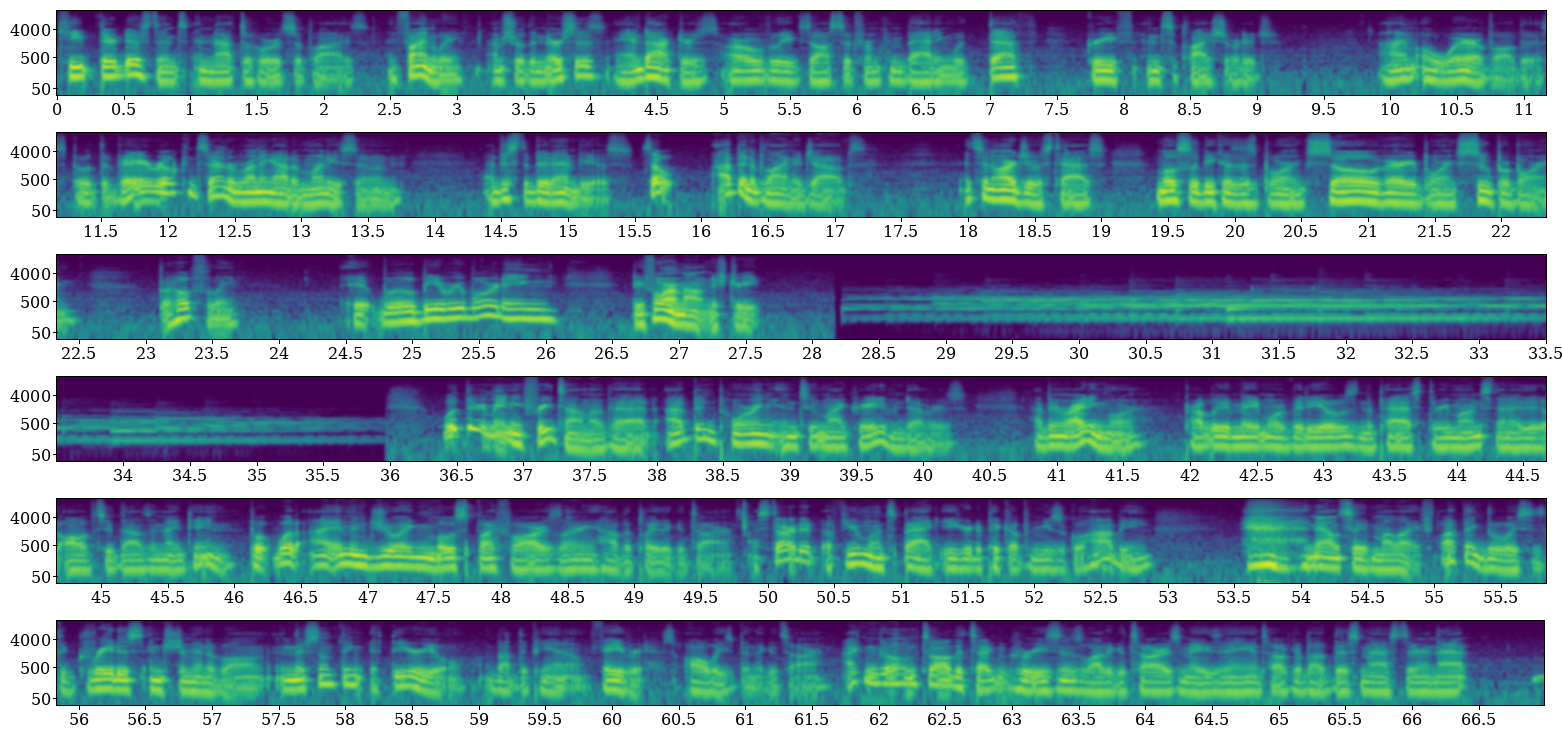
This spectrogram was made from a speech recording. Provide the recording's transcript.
keep their distance, and not to hoard supplies. And finally, I'm sure the nurses and doctors are overly exhausted from combating with death, grief, and supply shortage. I'm aware of all this, but with the very real concern of running out of money soon, I'm just a bit envious. So, I've been applying to jobs. It's an arduous task, mostly because it's boring, so very boring, super boring. But hopefully, it will be rewarding before I'm out in the street. With the remaining free time I've had, I've been pouring into my creative endeavors. I've been writing more. Probably have made more videos in the past three months than I did all of 2019. But what I am enjoying most by far is learning how to play the guitar. I started a few months back eager to pick up a musical hobby, and now it saved my life. I think the voice is the greatest instrument of all, and there's something ethereal about the piano. Favorite has always been the guitar. I can go into all the technical reasons why the guitar is amazing and talk about this master and that,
